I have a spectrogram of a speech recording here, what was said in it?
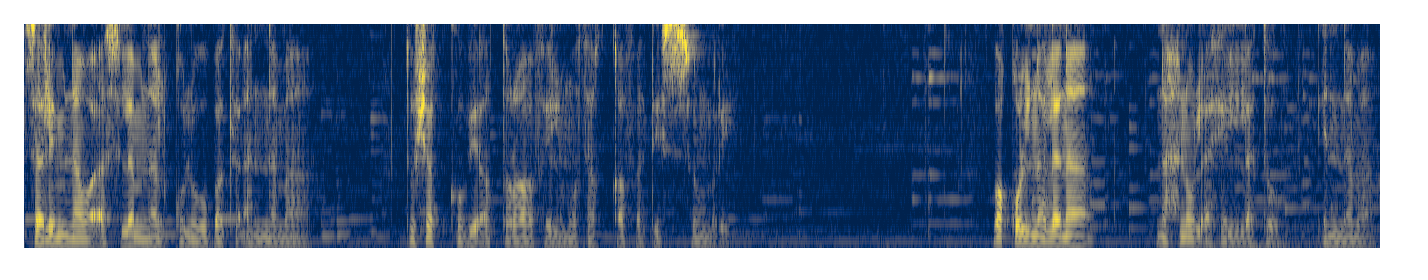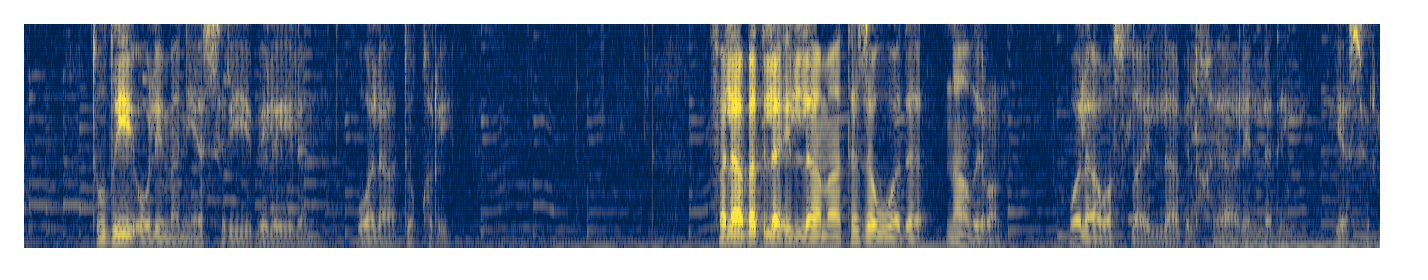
سلمنا وأسلمنا القلوب كأنما تشك بأطراف المثقفة السمر. وقلنا لنا نحن الأهلة إنما تضيء لمن يسري بليل ولا تقري. فلا بذل إلا ما تزود ناظر ولا وصل إلا بالخيال الذي يسري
